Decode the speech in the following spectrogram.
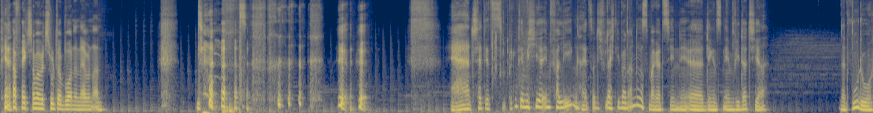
Peter fängt schon mal mit Shooter Born in Heaven an. ja, Chat, jetzt bringt ihr mich hier in Verlegenheit. Sollte ich vielleicht lieber ein anderes Magazin ne äh, Dingens nehmen, wie das hier? Das Voodoo.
